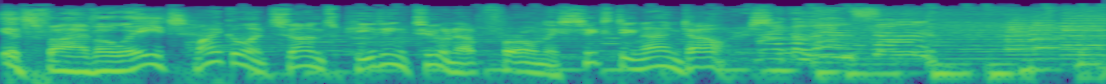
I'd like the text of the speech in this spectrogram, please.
It's 508. Michael and Son's heating tune-up for only $69. Michael and Son.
